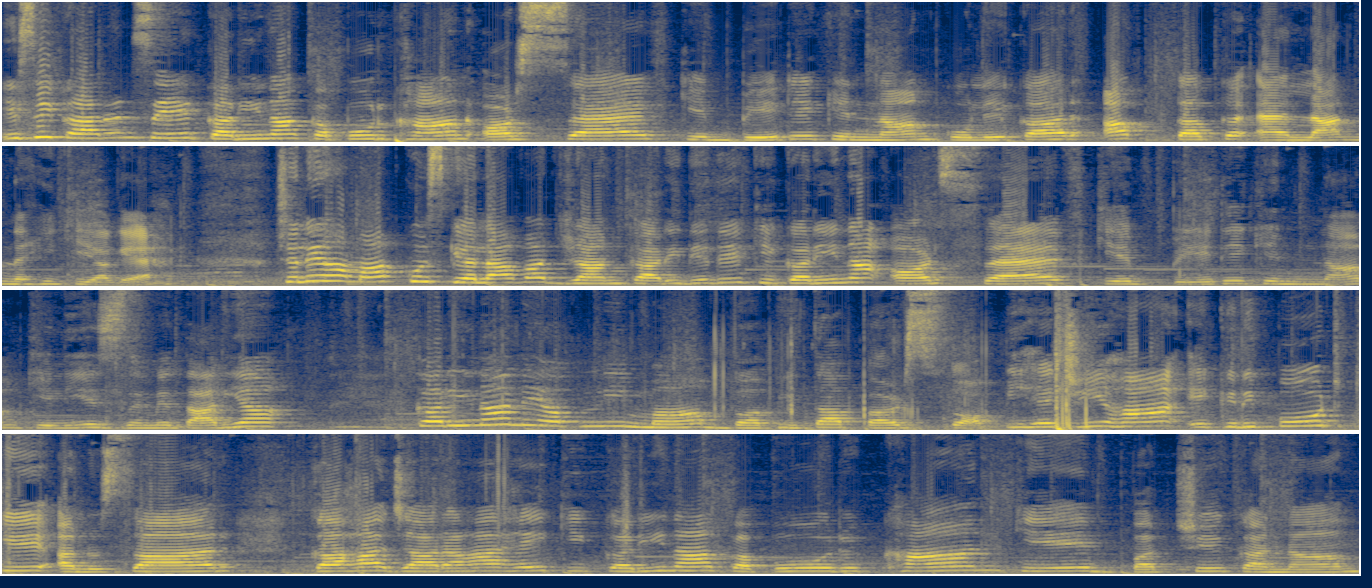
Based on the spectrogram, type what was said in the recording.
इसी कारण से करीना कपूर खान और सैफ के बेटे के नाम को लेकर अब तक ऐलान नहीं किया गया है। चलिए हम आपको इसके अलावा जानकारी दे दें कि करीना और सैफ के बेटे के नाम के लिए जिम्मेदारियाँ। करीना ने अपनी माँ बबीता पर सौंपी है। जी हाँ, एक रिपोर्ट के अनुसार कहा जा रहा है कि करीना कपूर खान के बच्चे का नाम,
